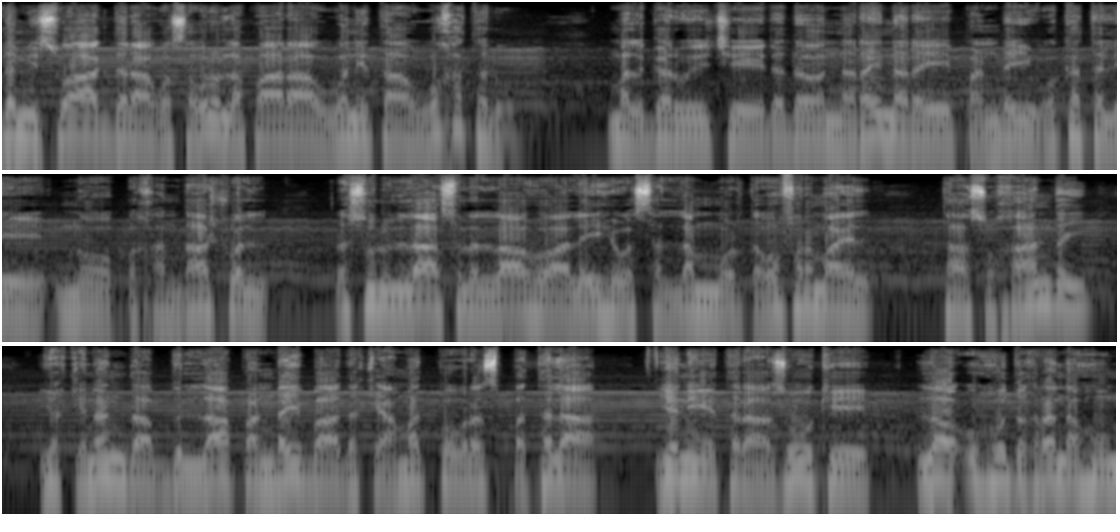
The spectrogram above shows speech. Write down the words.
د مسواک د راغوڅولو لپاره ونې ته وختلو، ملګرو یې چې د ده نری نری پنډۍ وکتلې نو په خندا شول، رسول الله صلی الله علیه وسلم ورته وفرمایل، تاسو خاندئ، یقینا د عبدالله پنډۍ به د قیامت په ورځ په تله یعنې ترازو کې له احد غره نه هم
